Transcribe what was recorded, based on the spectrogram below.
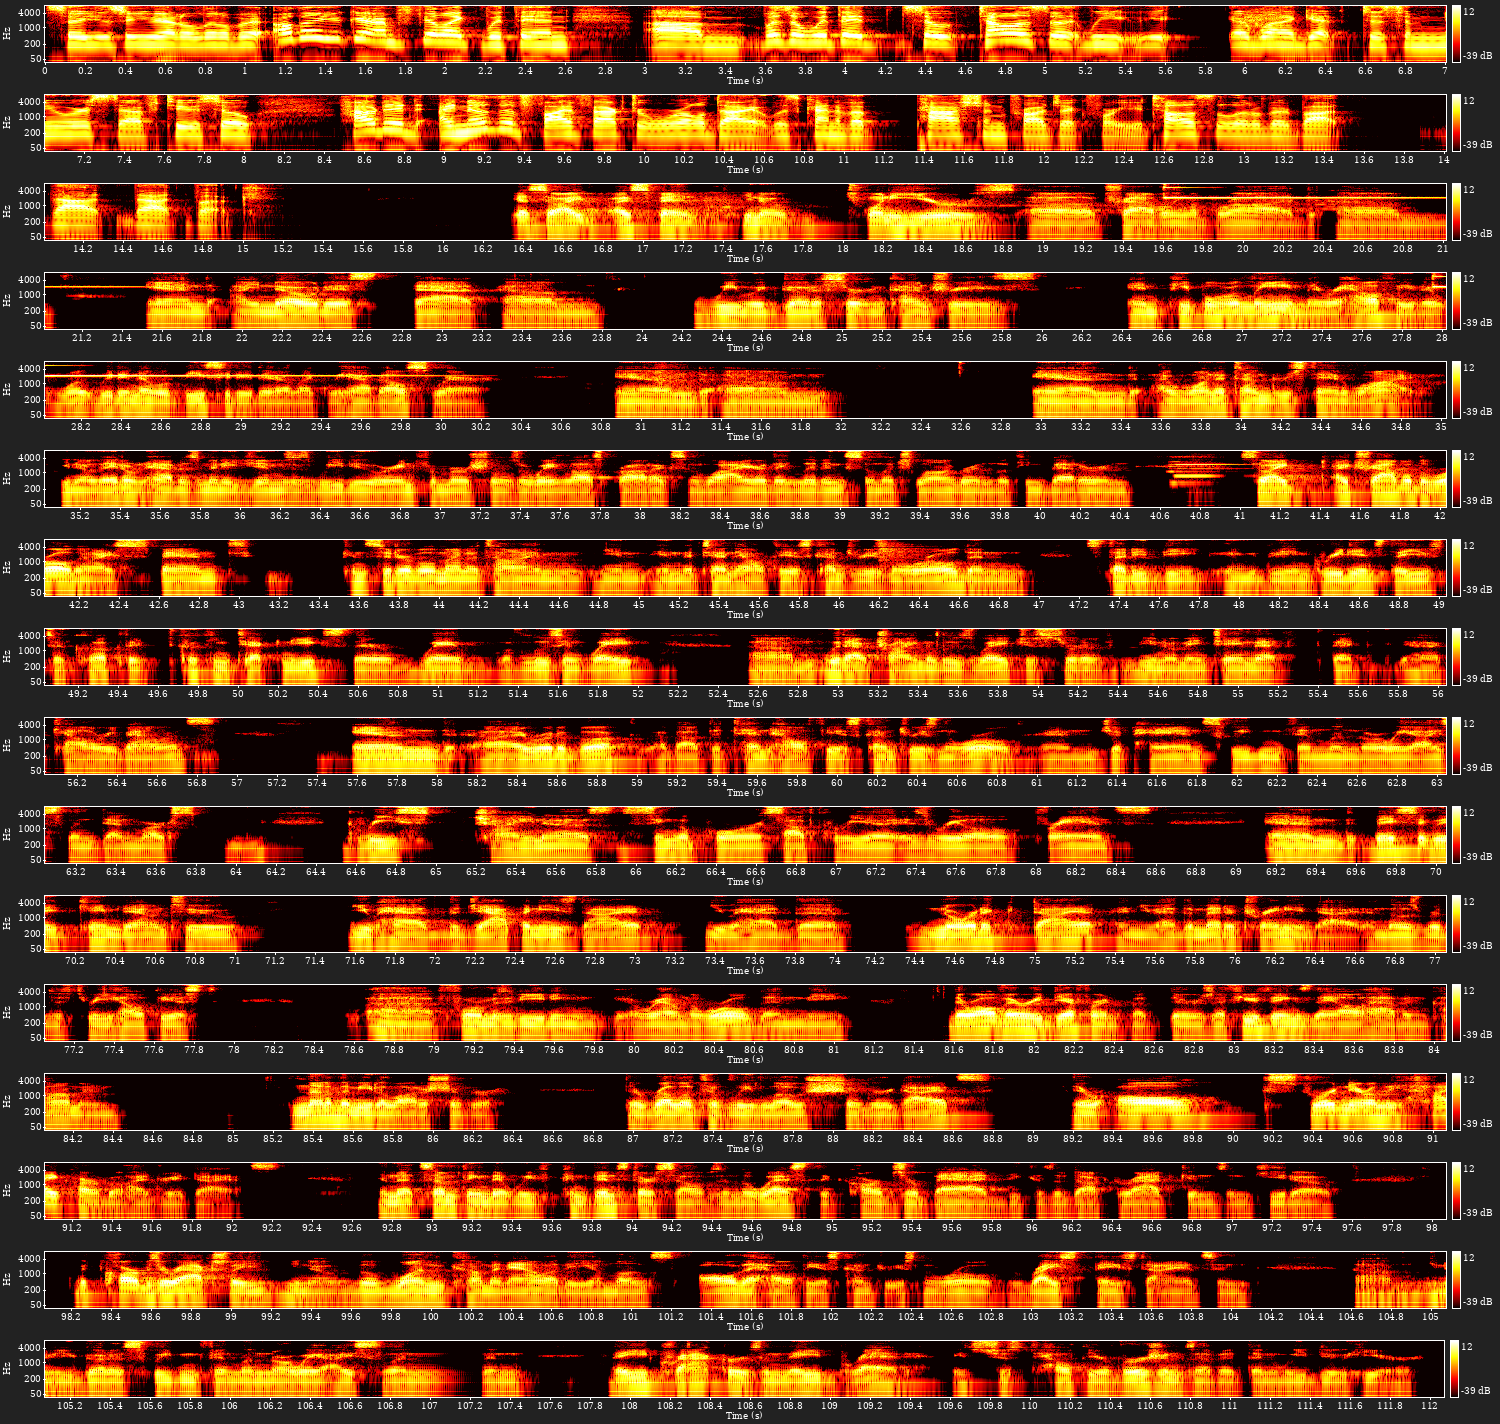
so you so you had a little bit. Although you I feel like within um, was it with it. So tell us that we. we I want to get to some newer stuff too. So how did I know the Five Factor World Diet was kind of a passion project for you? Tell us a little bit about that that book. Yeah, so I, I spent you know 20 years uh, traveling abroad, um, and I noticed that um, we would go to certain countries and people were lean they were healthy. They, we didn't have obesity there like we have elsewhere. And um, and i wanted to understand why. You know they don't have as many gyms as we do or infomercials or weight loss products and why are they living so much longer and looking better? And so i i traveled the world and i spent considerable amount of time in in the 10 healthiest countries in the world and studied the the ingredients they used to cook their cooking techniques their way of losing weight um, without trying to lose weight, just sort of you know maintain that that uh, calorie balance. And uh, I wrote a book about the 10 healthiest countries in the world and Japan, Sweden, Finland, Norway, Iceland, Denmark, Greece, China, Singapore, South Korea, Israel, France. And basically, it came down to you had the Japanese diet, you had the Nordic diet, and you had the Mediterranean diet. And those were the three healthiest uh, forms of eating around the world. And the they're all very different, but there's a few things they all have in common. None of them eat a lot of sugar. They're relatively low sugar diets. They're all extraordinarily high carbohydrate diets. And that's something that we've convinced ourselves in the West that carbs are bad because of Dr. Atkins and keto. But carbs are actually, you know, the one commonality amongst all the healthiest countries in the world, rice-based diets. And um, you know, you go to Sweden, Finland, Norway, Iceland, and they eat crackers and they eat bread. It's just healthier versions of it than we do here.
